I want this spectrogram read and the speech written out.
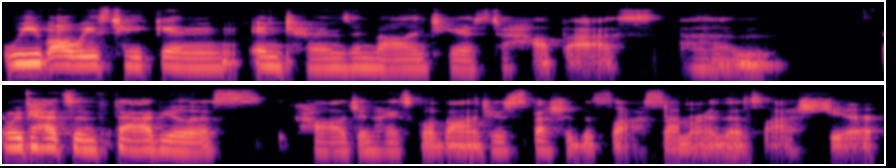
we've always taken interns and volunteers to help us. Um, mm-hmm. And we've had some fabulous college and high school volunteers, especially this last summer and this last year.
